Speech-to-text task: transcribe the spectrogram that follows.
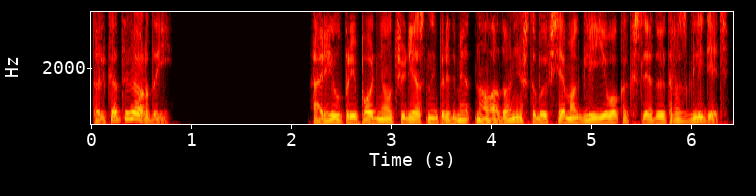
только твердый. Арил приподнял чудесный предмет на ладони, чтобы все могли его как следует разглядеть.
